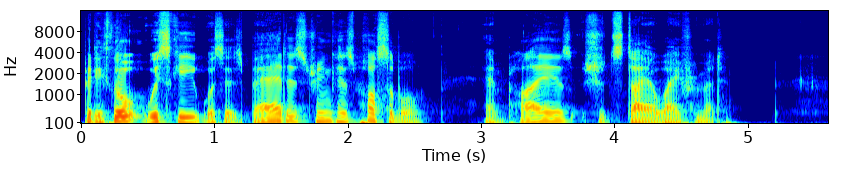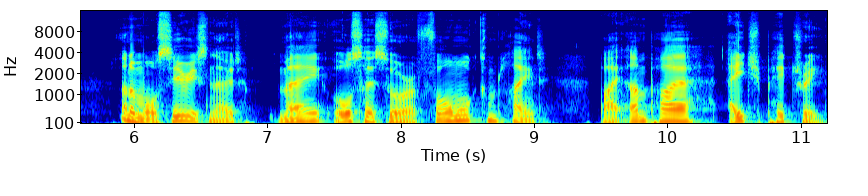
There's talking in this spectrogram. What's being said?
But he thought whisky was as bad a drink as possible, and players should stay away from it. On a more serious note, May also saw a formal complaint by umpire H. Petrie,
